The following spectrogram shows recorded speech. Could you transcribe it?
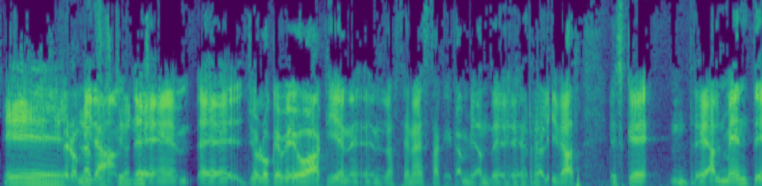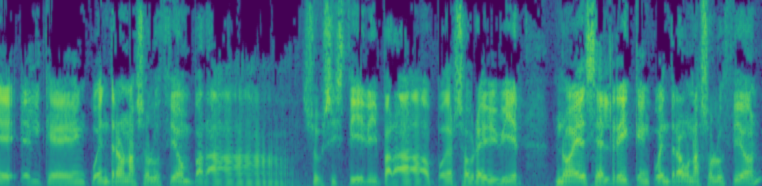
Eh, Pero la mira, cuestión es- eh, eh, yo lo que veo aquí en, en la escena esta que cambian de realidad es que realmente el que encuentra una solución para subsistir y para poder sobrevivir no es el Rick que encuentra una solución,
